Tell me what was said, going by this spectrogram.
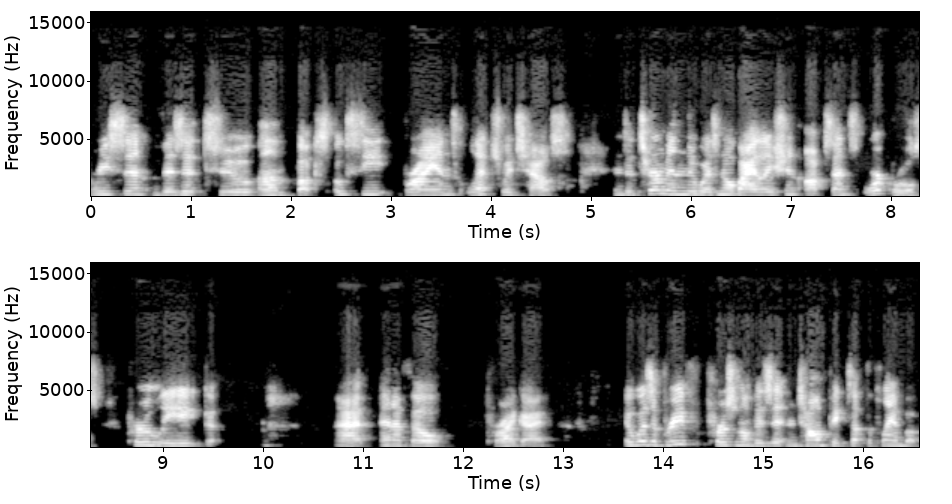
recent visit to um, Bucs OC Byron's Leftwich house and determined there was no violation of sense or rules per league at NFL Pry Guy. It was a brief personal visit, and Tom picked up the plan book.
